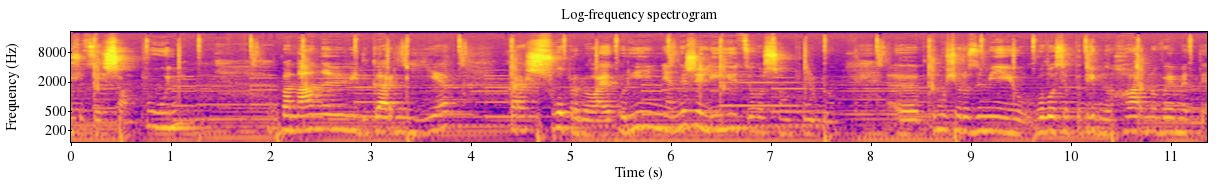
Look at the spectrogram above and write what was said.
Я наношу цей шампунь банановий від Garnier. Хорошо промиває коріння, не жалію цього шампуню, е, тому що розумію, волосся потрібно гарно вимити,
